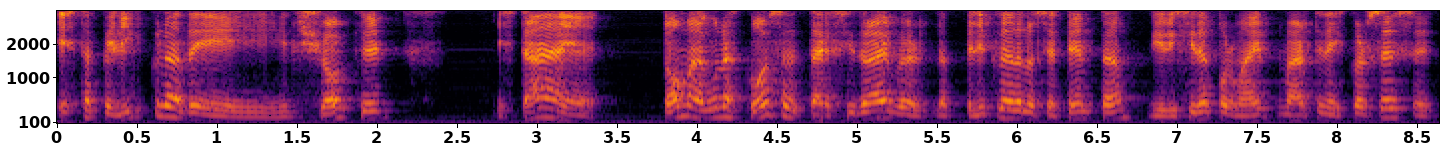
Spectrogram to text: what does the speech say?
esta película de Shocker está, eh, toma algunas cosas de Taxi Driver, la película de los 70, dirigida por Martin Scorsese.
